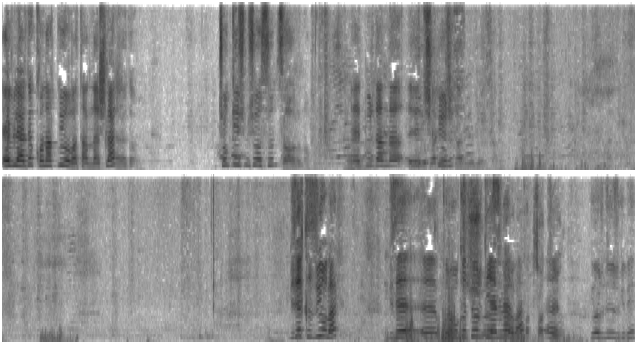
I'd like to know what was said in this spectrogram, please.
evlerde konaklıyor vatandaşlar. Evet abi. Çok geçmiş olsun. Sağ olun abi. Evet buradan da e, çıkıyoruz. Bize kızıyorlar. Bize e, provokatör Şurası diyenler abi, var. Bak çatlıyor. Evet. Gördüğünüz gibi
